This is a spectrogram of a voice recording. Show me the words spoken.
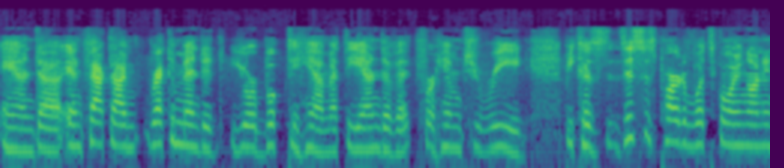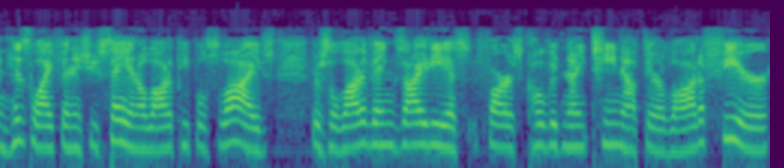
And uh, in fact, I recommended your book to him at the end of it for him to read because this is part of what's going on in his life. And as you say, in a lot of people's lives, there's a lot of anxiety as far as COVID 19 out there, a lot of fear,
